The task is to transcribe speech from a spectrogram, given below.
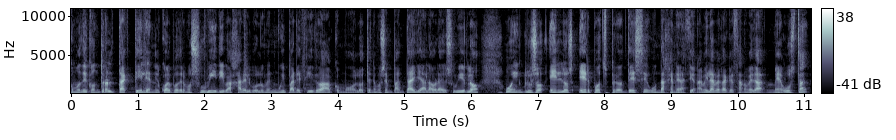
como de control táctil en el cual podremos subir y bajar el volumen, muy parecido a como lo tenemos en pantalla a la hora de subirlo, o incluso en los AirPods Pro de segunda generación. A mí la verdad que esta novedad me gusta,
